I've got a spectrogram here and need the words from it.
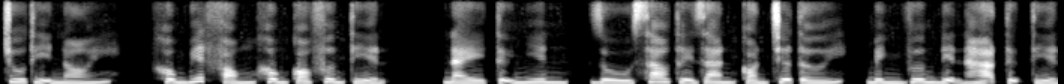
Chu thị nói, không biết phóng không có phương tiện. Này tự nhiên, dù sao thời gian còn chưa tới, bình vương điện hạ tự tiện.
